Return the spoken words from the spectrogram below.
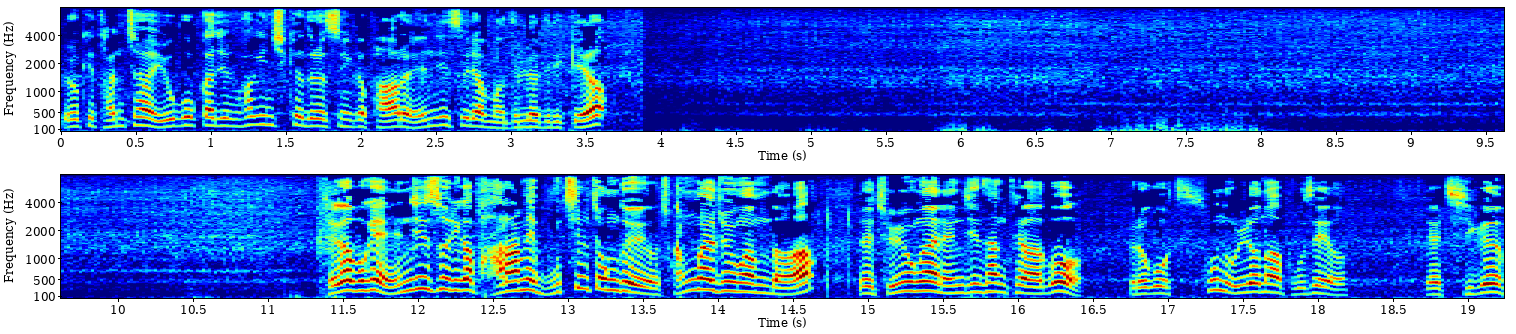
이렇게 단차 요거까지 확인시켜 드렸으니까 바로 엔진 소리 한번 들려드릴게요. 제가 보기에 엔진 소리가 바람에 묻힐 정도예요. 정말 조용합니다. 네, 조용한 엔진 상태하고 그리고 손 올려놔 보세요. 네, 지금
